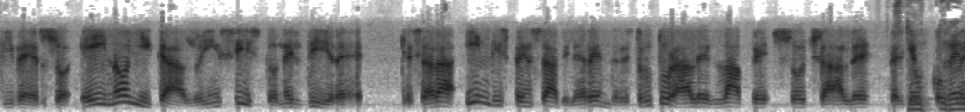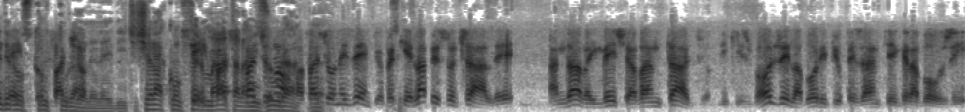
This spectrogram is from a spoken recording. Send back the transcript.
diverso e in ogni caso insisto nel dire che sarà indispensabile rendere strutturale l'APE sociale. Perché Stru- renderlo strutturale, faccio... lei dice, ce l'ha confermata sì, faccio, la misura? No, ma faccio un esempio, perché sì. l'APE sociale andava invece a vantaggio di chi svolge i lavori più pesanti e gravosi,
